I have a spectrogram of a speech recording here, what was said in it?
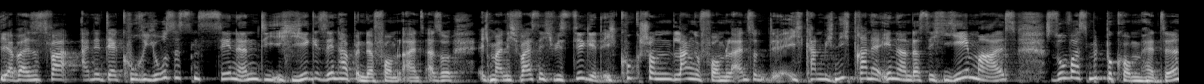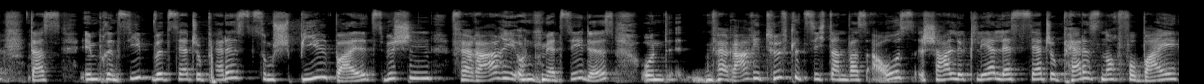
Ja, aber es war eine der kuriosesten Szenen, die ich je gesehen habe in der Formel 1. Also ich meine, ich weiß nicht, wie es dir geht. Ich gucke schon lange Formel 1 und ich kann mich nicht dran erinnern, dass ich jemals sowas mitbekommen hätte, dass im Prinzip wird Sergio Perez zum Spielball zwischen Ferrari und Mercedes und Ferrari tüftelt sich dann was aus. Charles Leclerc lässt Sergio Perez noch vorbei,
